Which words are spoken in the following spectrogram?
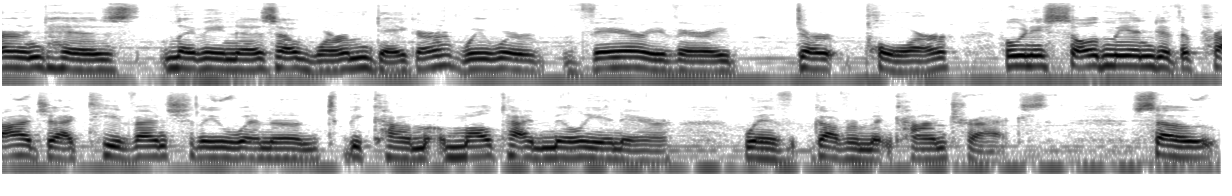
earned his living as a worm digger. We were very, very dirt poor. But when he sold me into the project, he eventually went on to become a multimillionaire with government contracts. So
